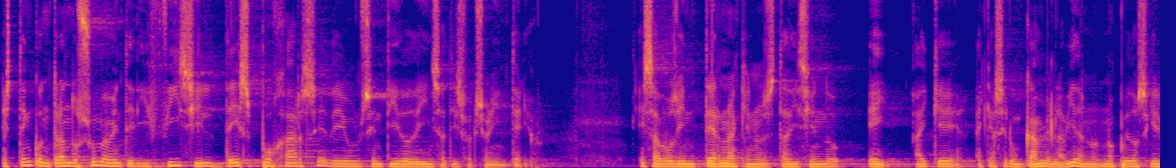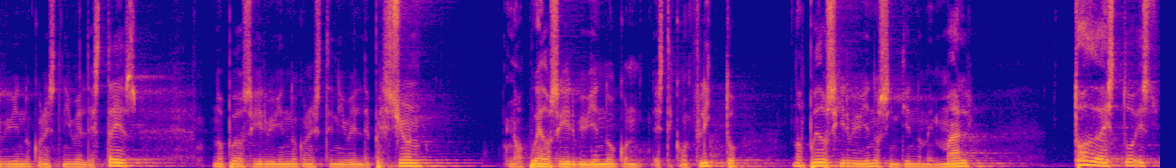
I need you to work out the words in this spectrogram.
está encontrando sumamente difícil despojarse de un sentido de insatisfacción interior. Esa voz interna que nos está diciendo, hey, hay que, hay que hacer un cambio en la vida, no, no puedo seguir viviendo con este nivel de estrés, no puedo seguir viviendo con este nivel de presión, no puedo seguir viviendo con este conflicto, no puedo seguir viviendo sintiéndome mal. Todo esto es,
